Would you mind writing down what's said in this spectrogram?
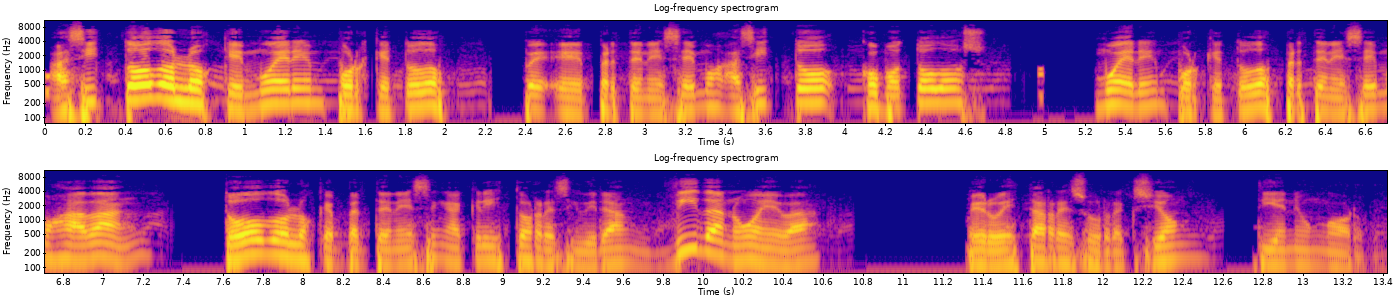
Así todos los que mueren, porque todos eh, pertenecemos, así como todos mueren, porque todos pertenecemos a Adán, todos los que pertenecen a Cristo recibirán vida nueva, pero esta resurrección tiene un orden.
